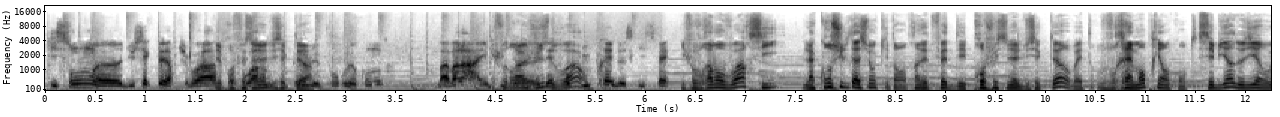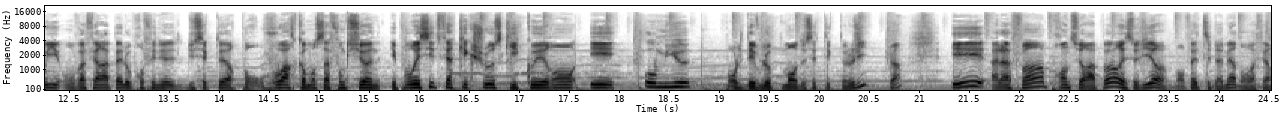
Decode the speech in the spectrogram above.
qui sont du secteur, tu vois, les professionnels du secteur, le pour le contre. Bah voilà, et il faudra juste voir plus près de ce qui se fait. Il faut vraiment voir si la consultation qui est en train d'être faite des professionnels du secteur va être vraiment pris en compte. C'est bien de dire oui, on va faire appel aux professionnels du secteur pour voir comment ça fonctionne et pour essayer de faire quelque chose qui est cohérent et au mieux pour le développement de cette technologie, tu vois. Et à la fin, prendre ce rapport et se dire, bon, en fait, c'est de la merde, on va faire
